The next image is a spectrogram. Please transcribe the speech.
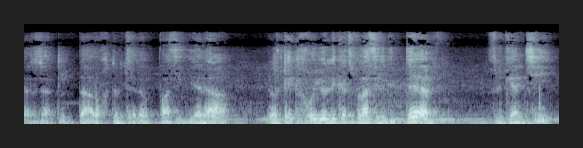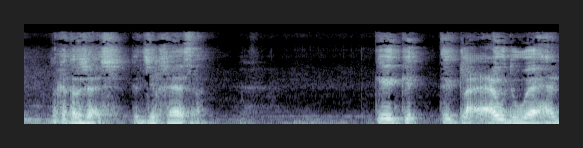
رجعت للدار وخدمت على ال passé ديالها لقيت الخيول اللي كتبلاصي لقدام في الكانتي ما كترجعش كتجي الخاسرة. كي كيطلع عاود واحد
